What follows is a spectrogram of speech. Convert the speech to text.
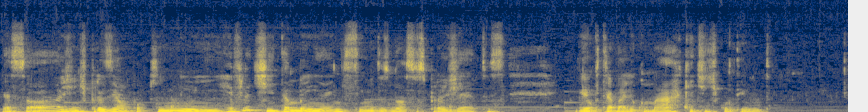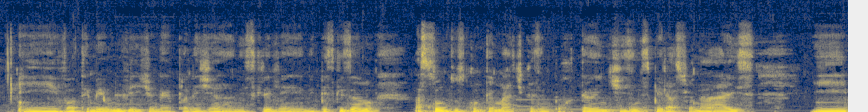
é só a gente prosear um pouquinho e refletir também né, em cima dos nossos projetos. Eu que trabalho com marketing de conteúdo, e volta e meia eu me vejo, né, planejando, escrevendo, pesquisando assuntos com temáticas importantes, inspiracionais. E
